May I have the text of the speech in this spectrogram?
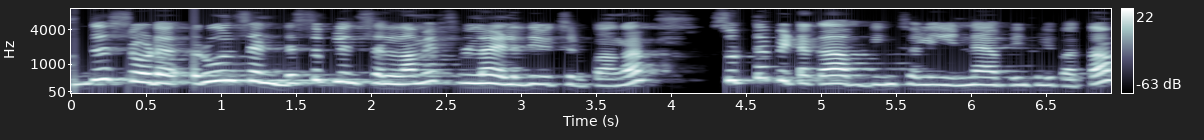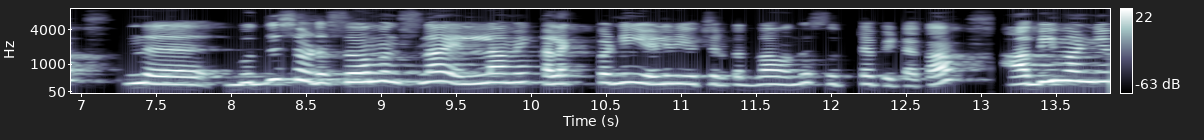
புத்திஸ்டோட ரூல்ஸ் அண்ட் டிசிப்ளின்ஸ் எல்லாமே ஃபுல்லா எழுதி வச்சிருப்பாங்க. சுட்ட பிட்டக்கா அப்படின்னு சொல்லி என்ன அப்படின்னு சொல்லி பார்த்தா இந்த புத்திஸ்டோட சர்மன்ஸ்லாம் எல்லாமே கலெக்ட் பண்ணி எழுதி வச்சிருக்கிறது தான் வந்து சுட்ட பிட்டகா அபிமன்யு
